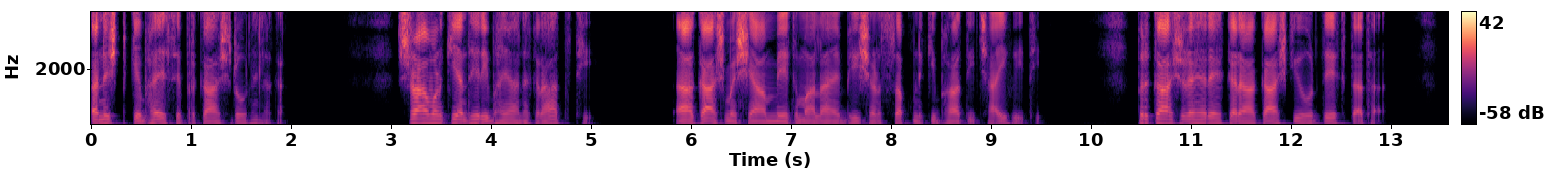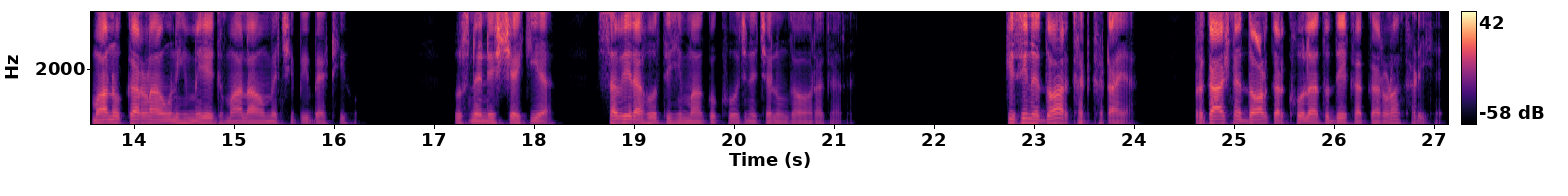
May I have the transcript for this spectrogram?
अनिष्ट के भय से प्रकाश रोने लगा। श्रावण की अंधेरी भयानक रात थी। आकाश में श्याम मेघमालाएँ भीषण स्वप्न की भांति छाई हुई थी। प्रकाश रह रहकर आकाश की ओर देखता था। मानो करुणा उन्हीं मेघमालाओं में छिपी बैठी हो। उसने निश्चय किया, सवेरा होते ही माँ को खोजने चलूँगा और अगर। किसी ने द्वार खटखटाया। प्रकाश ने दौड़कर खोला तो देखा करुणा खड़ी है।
